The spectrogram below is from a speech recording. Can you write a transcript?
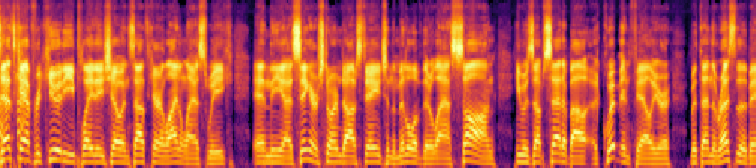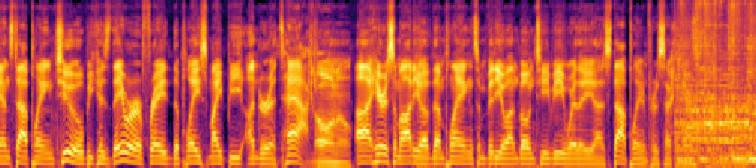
Death Cab for Cutie played a show in South Carolina last week, and the uh, singer stormed off stage in the middle of their last song. He was upset about equipment failure, but then the rest of the band stopped playing too because they were afraid the place might be under attack. Oh no. Uh, here's some audio of them playing some video on Bone TV where they uh, stopped playing for a second here.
